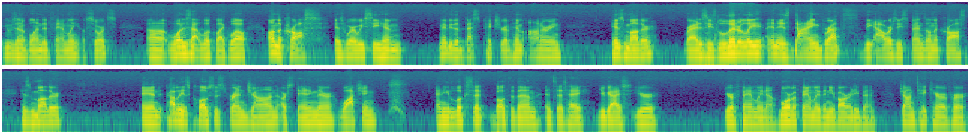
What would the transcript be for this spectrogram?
He was in a blended family of sorts. Uh, what does that look like? Well, on the cross is where we see him, maybe the best picture of him honoring his mother, right? As he's literally in his dying breaths, the hours he spends on the cross, his mother and probably his closest friend John are standing there watching and he looks at both of them and says, Hey, you guys, you're, you're a family now, more of a family than you've already been. John, take care of her.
